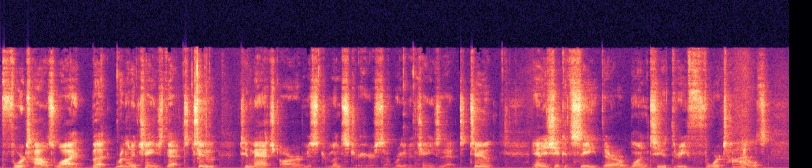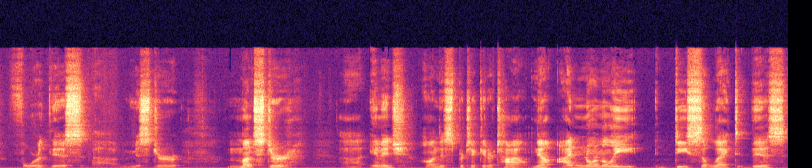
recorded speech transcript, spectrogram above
four tiles wide. But we're going to change that to two to match our Mr. Munster here. So we're going to change that to two. And as you can see, there are one, two, three, four tiles for this uh, Mr. Munster uh, image on this particular tile. Now, I normally deselect this.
